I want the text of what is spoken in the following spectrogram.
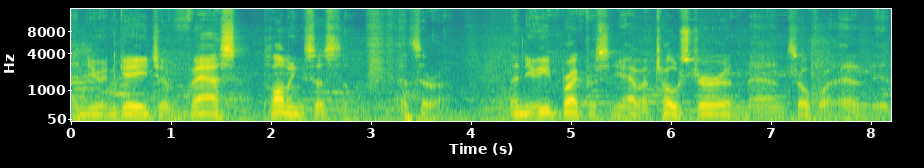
and you engage a vast plumbing system, etc. Then you eat breakfast and you have a toaster and, and so forth. And it, it-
